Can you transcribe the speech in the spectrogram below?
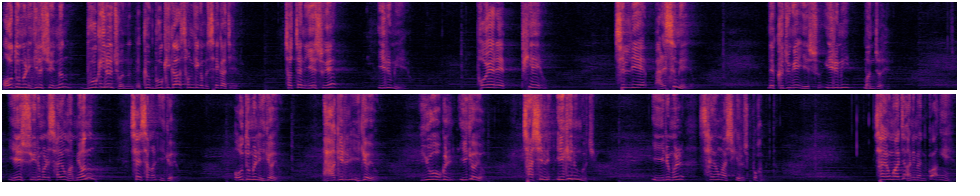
어둠을 이길 수 있는 무기를 주었는데 그 무기가 성경에 세 가지예요. 첫째는 예수의 이름이에요. 보혈의 피예요. 진리의 말씀이에요. 근데 그 중에 예수 이름이 먼저예요. 예수 이름을 사용하면 세상을 이겨요. 어둠을 이겨요. 마귀를 이겨요. 유혹을 이겨요. 자신을 이기는 거죠. 이 이름을 사용하시기를 축복합니다. 사용하지 않으면 꽝이에요.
